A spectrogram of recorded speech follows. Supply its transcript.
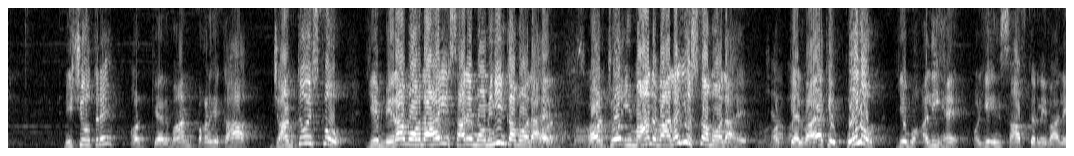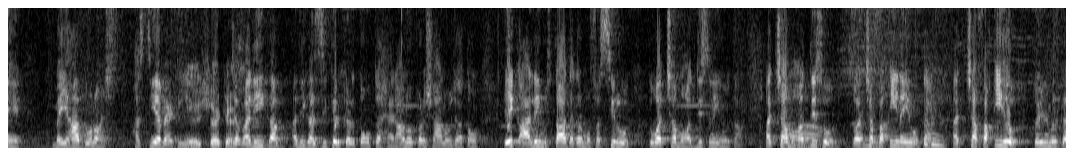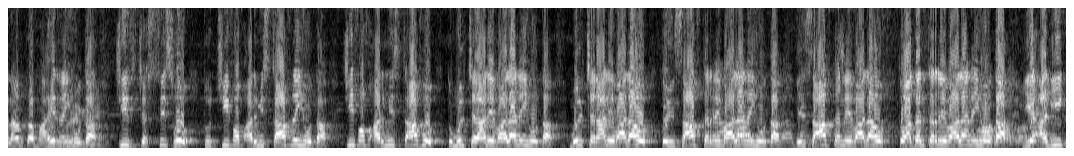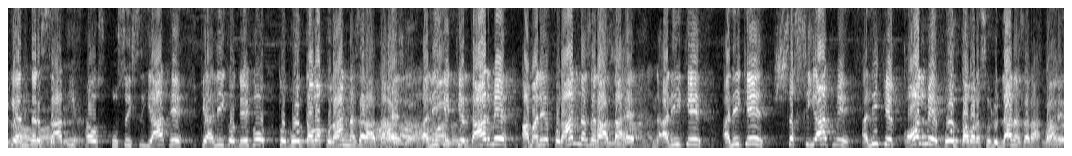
नीचे उतरे और गैरबान पकड़ के कहा, जानते हो इसको? ये मेरा मौला है, ये सारे मोमिनीन का मौला है। और जो ईमान वाला, ये उसका मौला है। और कहलवाया कि बोलो, ये अली हैं और ये इंसाफ करने वाले हैं। मैं यहाँ दोनों हस्तियाँ बैठी हैं। जब अली का अली का ज़िक्र करता हूँ तो हैरान परेशान हो जाता हूँ। एक आलिम उस्ताद अगर मुफसर हो तो वह अच्छा मुहदस नहीं होता। अच्छा मुहदस हो तो अच्छा फ़की नहीं होता। अच्छा फ़की हो तो इल्म कलाम का माहिर नहीं होता। चीफ जस्टिस हो तो चीफ ऑफ़ आर्मी स्टाफ नहीं होता। चीफ ऑफ़ आर्मी स्टाफ हो तो मुल्क चलाने वाला नहीं होता। मुल्क चलाने वाला हो तो इंसाफ करने वाला नहीं होता। इंसाफ करने वाला हो तो अदल करने वाला नहीं होता। ये अली के अंदर जाती खसूसियात है कि अली को देखो तो बोलता हुआ कुरान नज़र आता है। अली के किरदार में अमल कुरान नज़र आता है। अली के अली के शख्सियात में अली के कौल में बोलता हुआ रसूलुल्लाह नज़र आता है।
